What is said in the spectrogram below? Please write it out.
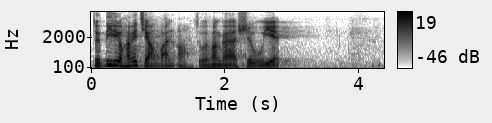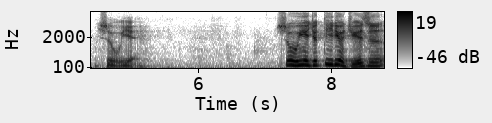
这个第六还没讲完啊，诸位翻开十五页，十五页，十五页就第六觉知，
